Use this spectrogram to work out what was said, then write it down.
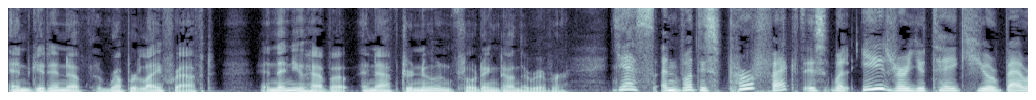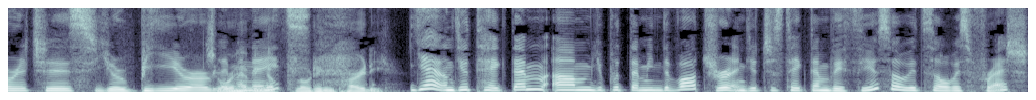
and get in a rubber life raft, and then you have a, an afternoon floating down the river. Yes, and what is perfect is well, either you take your beverages, your beer or So we're having a floating party. Yeah, and you take them, um, you put them in the water, and you just take them with you, so it's always fresh.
